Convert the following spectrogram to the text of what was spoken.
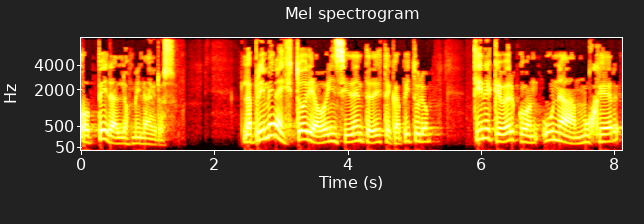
opera los milagros. La primera historia o incidente de este capítulo tiene que ver con una mujer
